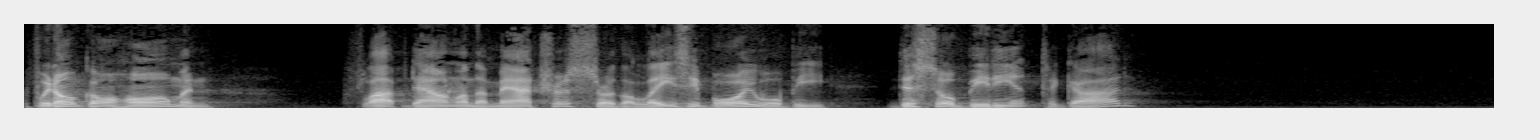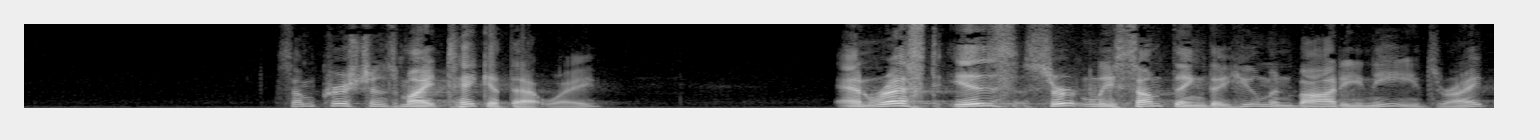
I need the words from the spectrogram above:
If we don't go home and flop down on the mattress or the lazy boy we'll be disobedient to God? Some Christians might take it that way. And rest is certainly something the human body needs, right?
